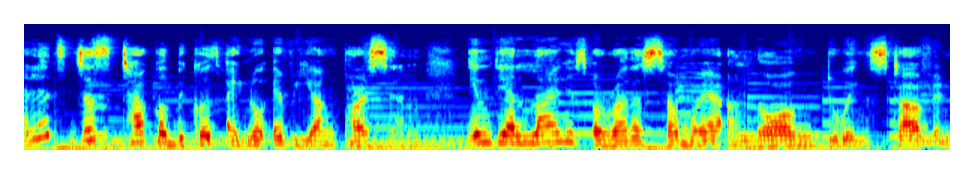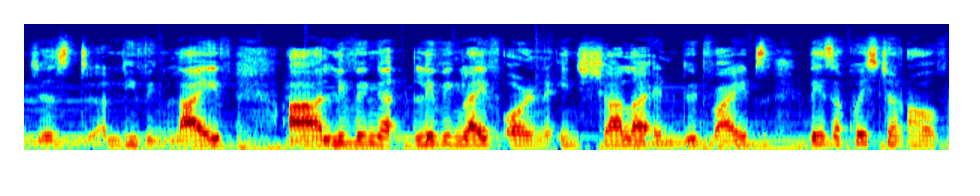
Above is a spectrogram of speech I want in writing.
And let's just tackle because I know every young person in their lives or rather somewhere along doing stuff and just living life, uh, living uh, living life on inshallah and good vibes. There's a question of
